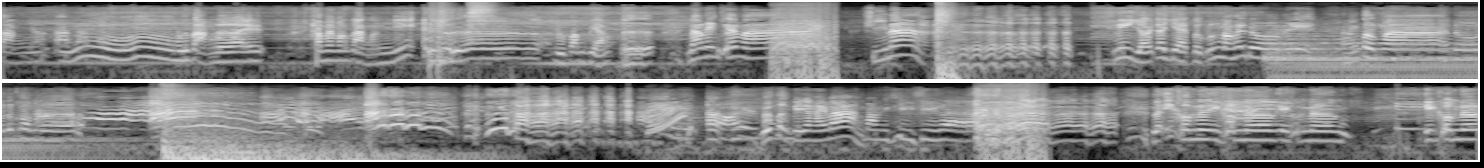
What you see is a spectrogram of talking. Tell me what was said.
สั่งอื้อมือสั่งเลยทำไมมังสั่งอย่างนี้ ดูฟังเสียง เออน่าเล่นใช่ไหม ชี้หน้า นี่เดี๋ยวจะแย่ตึกลูกน้องให้ดูนี่หางตึกมาดูทุกคนดูอ้าวรู้สึกเป็นยังไงบ้าง บังชิงชิงอะแล้วอีกคนหนึ่งอีกคนหนึ่งอีกคนหนึ่งอีกคนหนึ่ง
